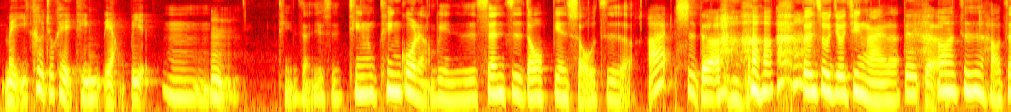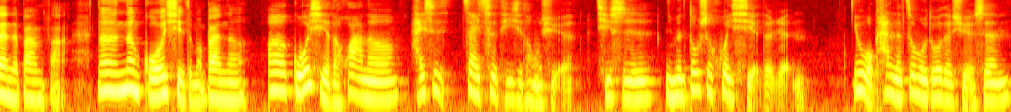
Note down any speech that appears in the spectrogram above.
每一课就可以听两遍。嗯嗯，听着就是听听过两遍，就是生字都变熟字了。哎，是的 分数就进来了。对的，啊，这是好赞的办法。那那国写怎么办呢？呃，国写的话呢，还是再次提醒同学，其实你们都是会写的人。因为我看了这么多的学生，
